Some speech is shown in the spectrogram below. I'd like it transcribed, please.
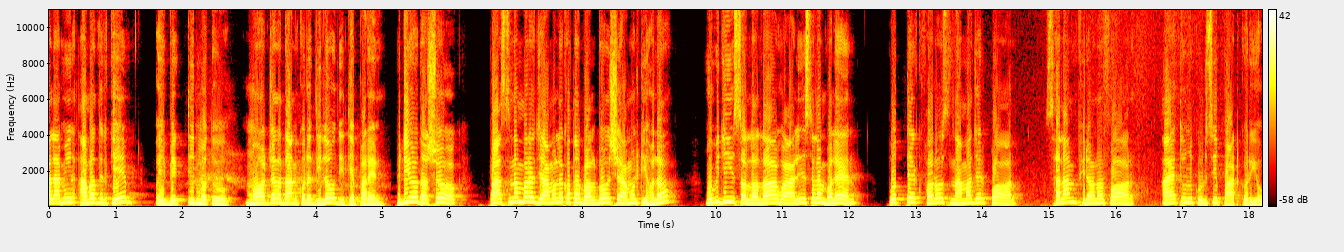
আলমিন আমাদেরকে ওই ব্যক্তির মতো মর্যাদা দান করে দিলেও দিতে পারেন। প্রিয় দর্শক, পাঁচ নম্বরে যে আমলের কথা বলব সে আমলটি হলো, নবীজি সাল্লাহ আলী সাল্লাম বলেন, প্রত্যেক ফরজ নামাজের পর সালাম ফিরানোর পর আয়াতুল কুরসি পাঠ করিও।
